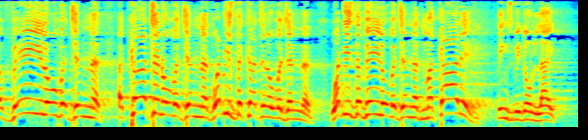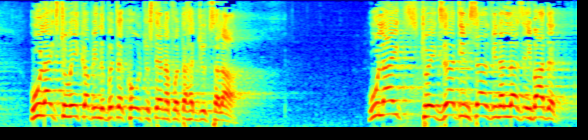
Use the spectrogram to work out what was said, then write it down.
a veil over Jannat, a curtain over Jannat. What is the curtain over Jannat? What is the veil over Jannat? Makare. Things we don't like. Who likes to wake up in the bitter cold to stand up for tahajjud salah? Who likes to exert himself in Allah's ibadat?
